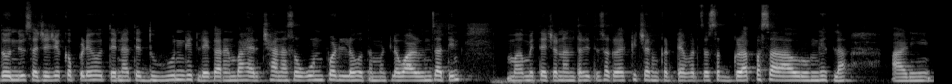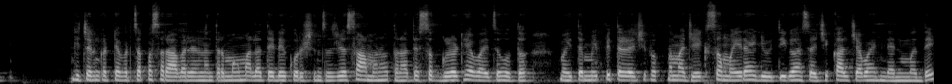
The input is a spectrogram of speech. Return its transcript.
दोन दिवसाचे जे कपडे होते ना ते धुवून घेतले कारण बाहेर छान असं ऊन पडलं होतं म्हटलं वाळून जातील. मग मी त्याच्यानंतर इथे सगळ्या किचन कट्ट्यावरचा सगळा पसारा आवरून घेतला. आणि किचन कट्ट्यावरचा पसरा आवरल्यानंतर मग मला ते डेकोरेशनचं जे सामान होतं ना ते सगळं ठेवायचं होतं. मग इथं मी पितळ्याची फक्त माझी एक समई राहिली होती घासायची कालच्या भांड्यांमध्ये.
